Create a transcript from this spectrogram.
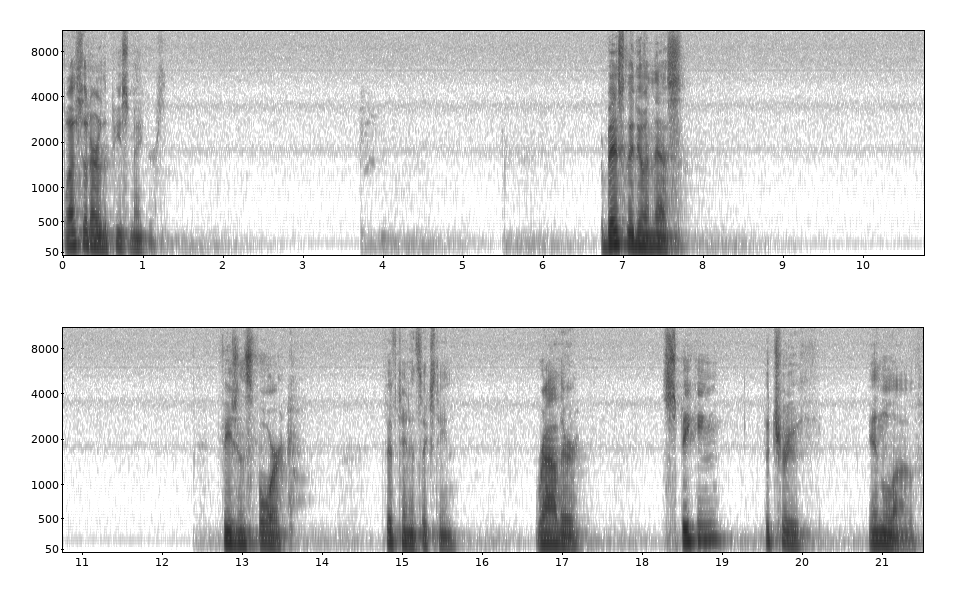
Blessed are the peacemakers. We're basically doing this. Ephesians 4 15 and 16. Rather, speaking the truth in love,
